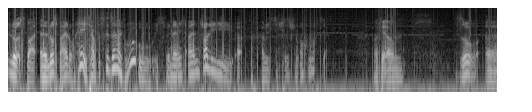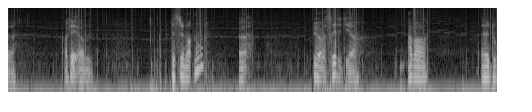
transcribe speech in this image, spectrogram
Los, Be äh, los Beeilung. Hey, ich habe was gesagt. Uh, ich bin nämlich ein Jolly. Ja, habe ich die Kiste schon aufgemacht? Ja. Okay, ähm... So, äh... Okay, ähm... Bist du in Ordnung? Äh... Über was redet ihr? Aber... Äh, du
